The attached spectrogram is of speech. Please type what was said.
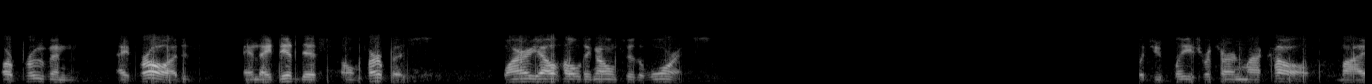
or proven a fraud, and they did this on purpose, why are y'all holding on to the warrants? Would you please return my call? My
